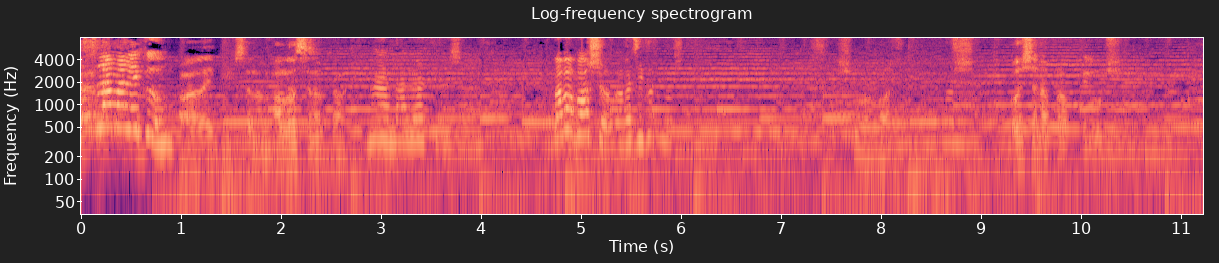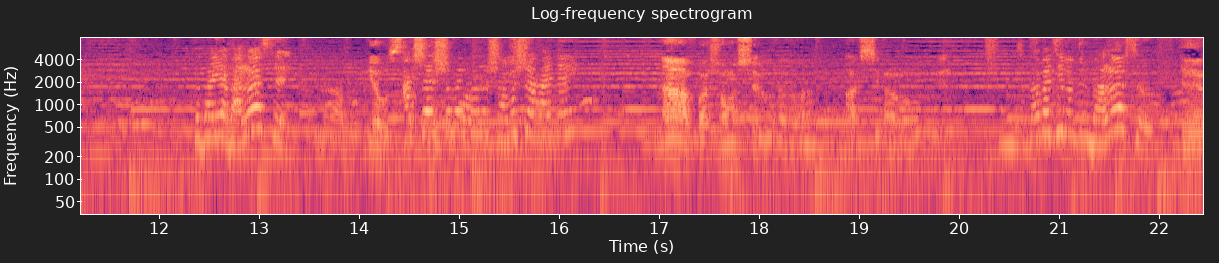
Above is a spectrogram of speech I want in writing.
আসসালামু আলাইকুম। ওয়ালাইকুম সালাম। ভালো আছেন আপনার হ্যাঁ ভালো আছি বাবা বসো। বাবা জীবন বসো। তো ভাইয়া ভালো আছে? না আপা, কি অবস্থা? আসার সময় কোনো সমস্যা হয় নাই? না আপা সমস্যা কোথায় না। আসছি ভালো মধ্যে বাবা জীবন তুমি ভালো আছো? হ্যাঁ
